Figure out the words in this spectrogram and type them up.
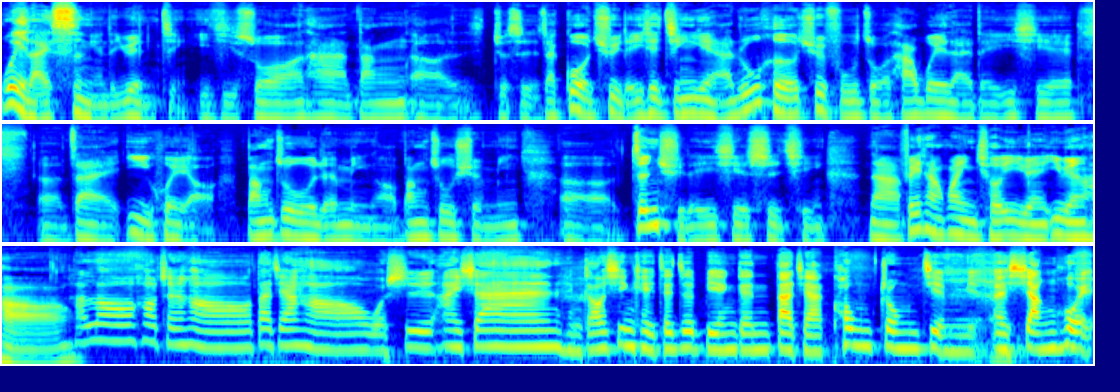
未来四年的愿景，以及说他当呃，就是在过去的一些经验啊，如何去辅佐他未来的一些。呃，在议会哦，帮助人民哦，帮助选民呃，争取的一些事情。那非常欢迎邱议员，议员好。Hello，浩辰好，大家好，我是艾山，很高兴可以在这边跟大家空中见面，呃，相会。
